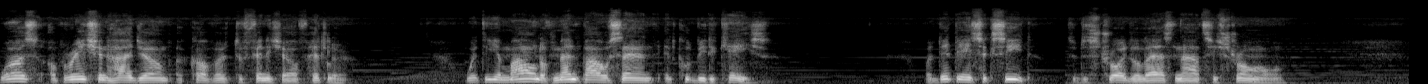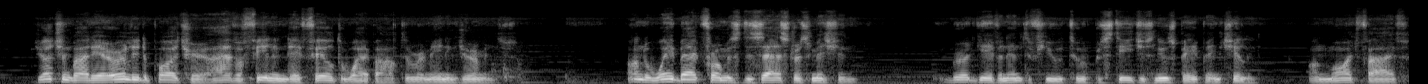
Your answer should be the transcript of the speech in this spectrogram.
was Operation High Jump a cover to finish off Hitler? With the amount of manpower sent, it could be the case. But did they succeed to destroy the last Nazi stronghold? Judging by their early departure, I have a feeling they failed to wipe out the remaining Germans. On the way back from his disastrous mission, Byrd gave an interview to a prestigious newspaper in Chile on March 5,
